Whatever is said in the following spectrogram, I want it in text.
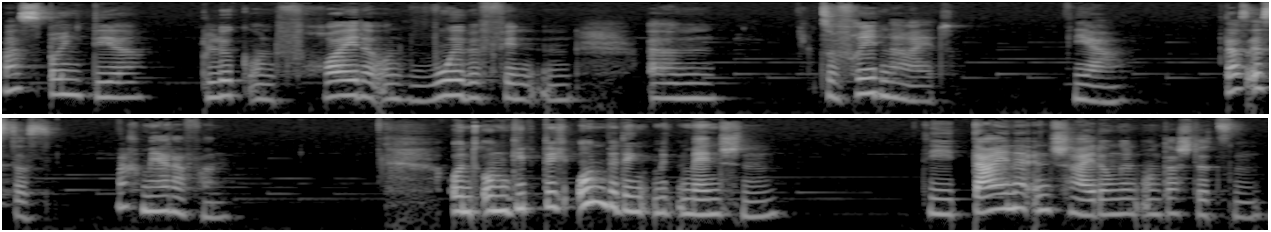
was bringt dir Glück und Freude und Wohlbefinden, ähm, Zufriedenheit. Ja, das ist es. Mach mehr davon. Und umgib dich unbedingt mit Menschen, die deine Entscheidungen unterstützen.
